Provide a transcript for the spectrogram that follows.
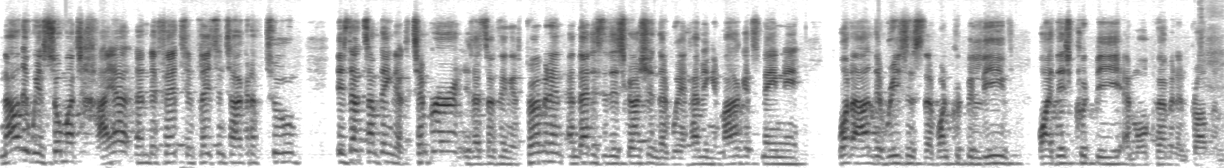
now that we're so much higher than the Fed's inflation target of two, is that something that's temporary? Is that something that's permanent? And that is the discussion that we're having in markets, namely, what are the reasons that one could believe why this could be a more permanent problem.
